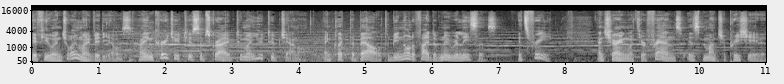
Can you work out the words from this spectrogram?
If you enjoy my videos, I encourage you to subscribe to my YouTube channel and click the bell to be notified of new releases. It's free, and sharing with your friends is much appreciated.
